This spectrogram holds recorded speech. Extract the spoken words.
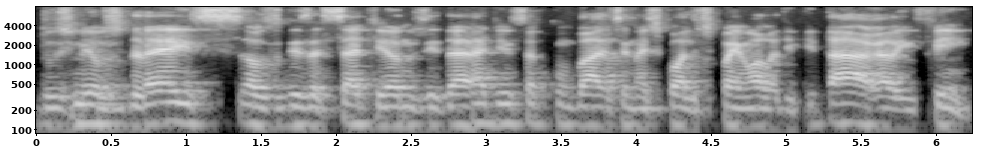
dos meus 10 aos 17 anos de idade, isso com base na escola espanhola de guitarra, enfim,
